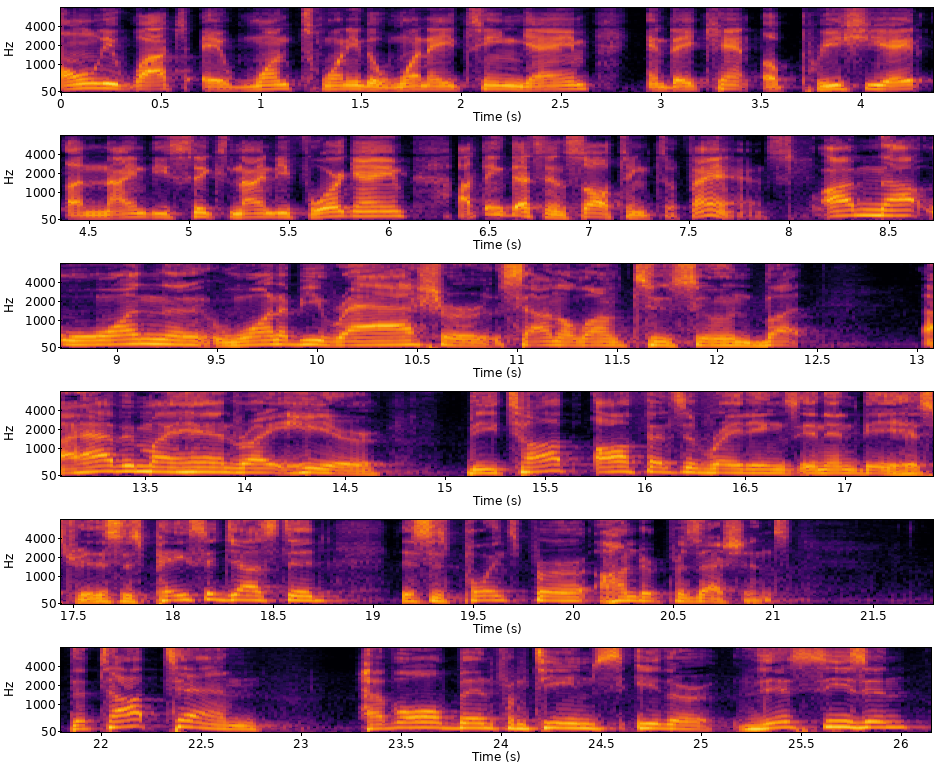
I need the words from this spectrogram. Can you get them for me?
only watch a 120 to 118 game and they can't appreciate a 96 94 game. I think that's insulting to fans. I'm not one to want to be rash or sound alarm too soon, but I have in my hand right here the top offensive ratings in NBA history. This is pace adjusted. This is points per 100 possessions. The top 10 have all been from teams either this season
